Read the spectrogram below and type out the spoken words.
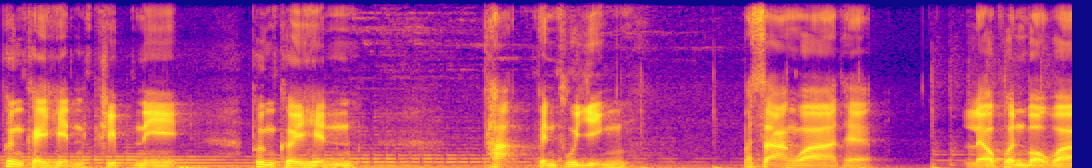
เพิ่งเคยเห็นคลิปนี้ เพิ่งเคยเห็นพระเป็นผู้หญิง มาสร้างว่าแท้แล้วเพิ่นบอกว่า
